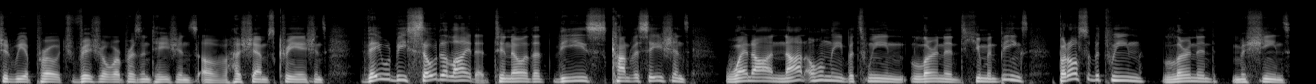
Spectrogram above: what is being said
should we approach visual representations of Hashem's creations, they would be so delighted to know that these conversations went on not only between learned human beings, but also between learned machines.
